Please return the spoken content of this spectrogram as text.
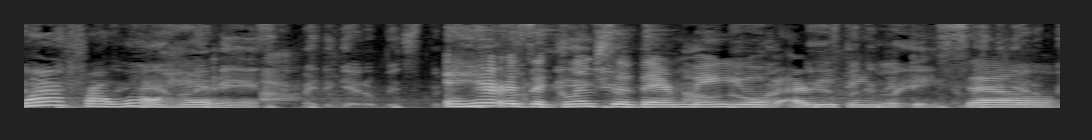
Where I'm from, we don't have that. And here is a glimpse of their menu of everything that they sell.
